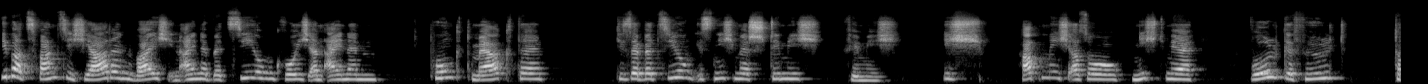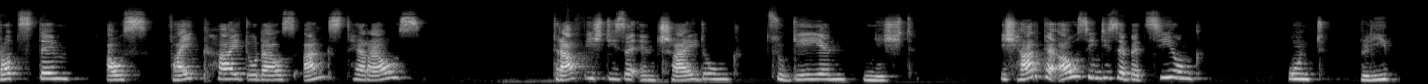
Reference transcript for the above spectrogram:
über 20 Jahren war ich in einer Beziehung, wo ich an einen Punkt merkte, diese Beziehung ist nicht mehr stimmig für mich. Ich habe mich also nicht mehr wohlgefühlt, trotzdem aus Feigheit oder aus Angst heraus traf ich diese Entscheidung zu gehen nicht. Ich harrte aus in dieser Beziehung und blieb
